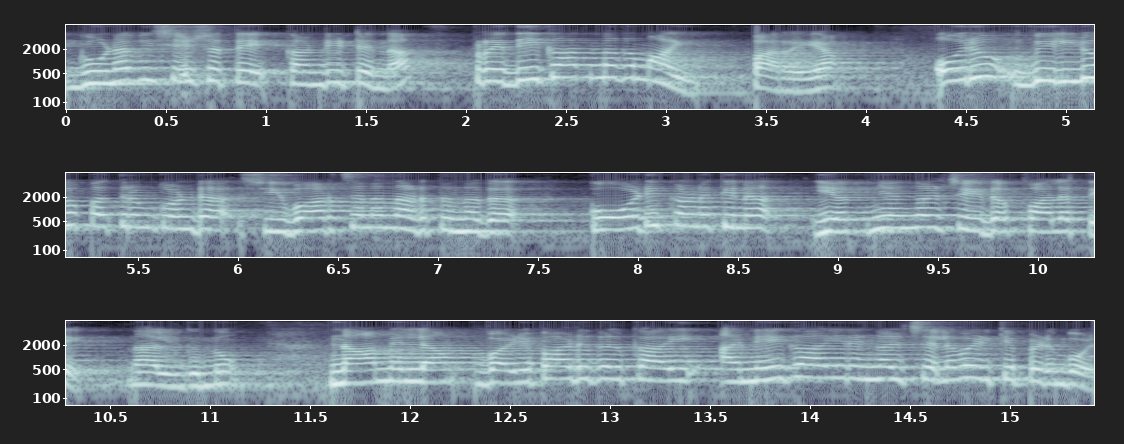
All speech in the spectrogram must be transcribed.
ഗുണവിശേഷത്തെ കണ്ടിട്ടെന്ന് പ്രതീകാത്മകമായി പറയാം. ഒരു വില്ലുവപത്രം കൊണ്ട് ശിവാർച്ചന നടത്തുന്നത് കോടിക്കണക്കിന് യജ്ഞങ്ങൾ ചെയ്ത ഫലത്തെ നൽകുന്നു. നാം എല്ലാം വഴിപാടുകൾക്കായി അനേകായിരങ്ങൾ ചെലവഴിക്കപ്പെടുമ്പോൾ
